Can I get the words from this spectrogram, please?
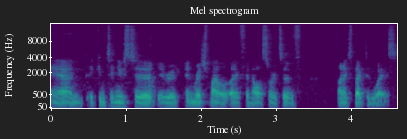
and it continues to enrich my life in all sorts of unexpected ways.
